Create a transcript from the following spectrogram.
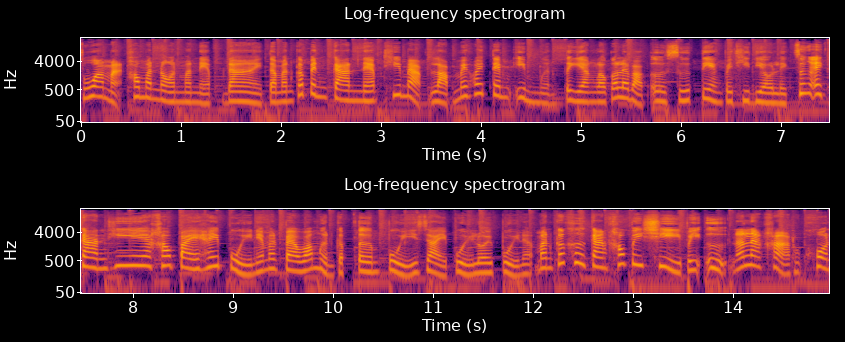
ส้วมอะเข้ามานอนมาแนบได้ แต่มันก็เป็นการแนบที่แบบหลับไม่ค่อยเต็มอิ่มเหมือนเตียง เราก็เลยแบบเออซื้อเตียงไปทีเดียวเล็กซึ่งไอการที่เข้าไปให้ปุ๋ยเนี่ยมันแปลว่าเหมือนกับเติมปุ๋ยใส่ปุ๋ยโรยปุ๋ยเนี่ยมันก็คือการเข้าไปฉี่ไปอึนั่นแหละค่ะทุกคน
